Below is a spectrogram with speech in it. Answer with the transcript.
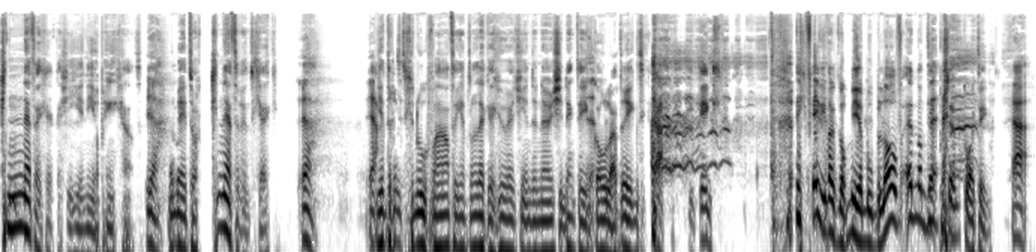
knettergek als je hier niet op ingaat. Ja. Dan ben je toch knetterend gek. Ja. Ja. Je drinkt genoeg water, je hebt een lekker geurtje in de neus, je denkt dat je cola drinkt. Ja, ik, ik, weet niet wat ik nog meer moet beloven. En dan 10% korting. ja.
